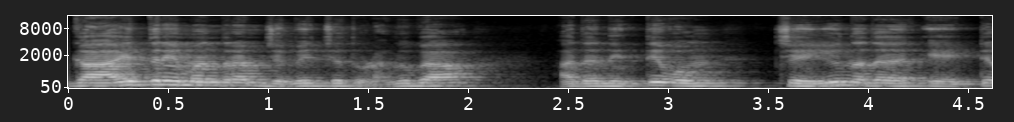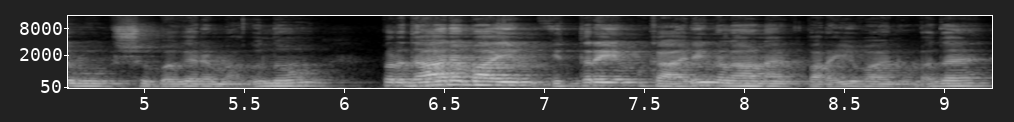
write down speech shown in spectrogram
ഗായത്രി മന്ത്രം ജപിച്ചു തുടങ്ങുക. അത് നിത്യവും ചെയ്യുന്നത് ഏറ്റവും ശുഭകരമാകുന്നു. പ്രധാനമായും ഇത്രയും കാര്യങ്ങളാണ് പറയുവാനുള്ളത്.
